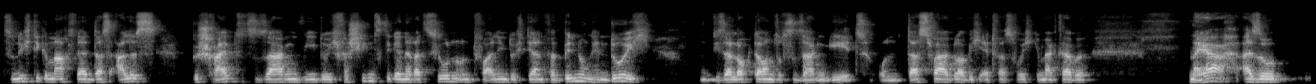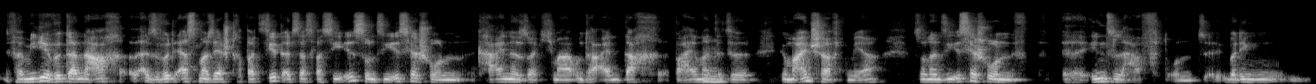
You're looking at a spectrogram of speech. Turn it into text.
zunichte gemacht werden, das alles beschreibt sozusagen, wie durch verschiedenste Generationen und vor allen Dingen durch deren Verbindung hindurch dieser Lockdown sozusagen geht. Und das war, glaube ich, etwas, wo ich gemerkt habe, naja, also Familie wird danach, also wird erstmal sehr strapaziert als das, was sie ist. Und sie ist ja schon keine, sag ich mal, unter einem Dach beheimatete mhm. Gemeinschaft mehr, sondern sie ist ja schon äh, inselhaft und über den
